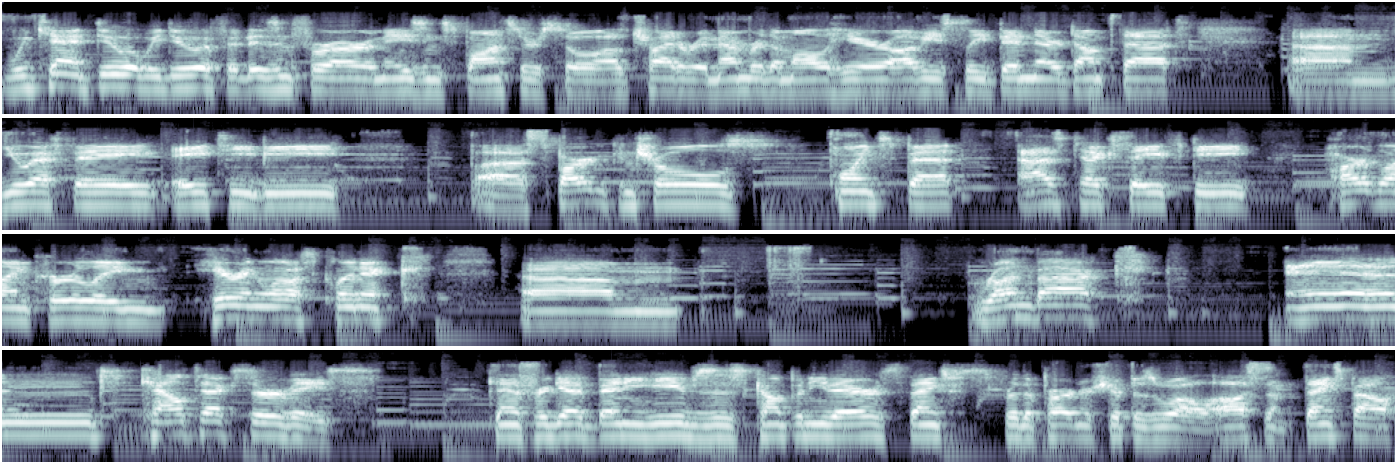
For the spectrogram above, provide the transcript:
We can't do what we do if it isn't for our amazing sponsors, so I'll try to remember them all here. Obviously, Bin There, Dump That. Um, UFA, ATB, uh, Spartan Controls, PointsBet, Aztec Safety, Hardline Curling, Hearing Loss Clinic, um, Runback, and Caltech Surveys. Can't forget Benny Heaves' company there. Thanks for the partnership as well. Awesome. Thanks, pal.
